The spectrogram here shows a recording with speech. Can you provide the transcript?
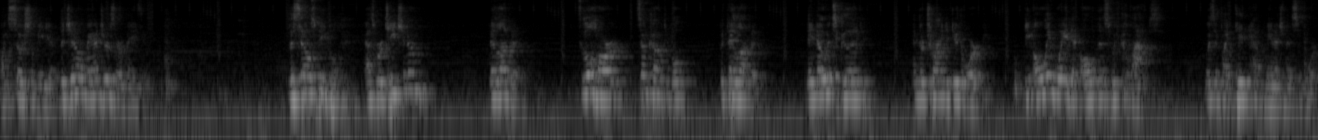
on social media. The general managers are amazing. The salespeople, as we're teaching them, they love it. It's a little hard, it's uncomfortable, but they love it. They know it's good, and they're trying to do the work. The only way that all of this would collapse was if I didn't have management support.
